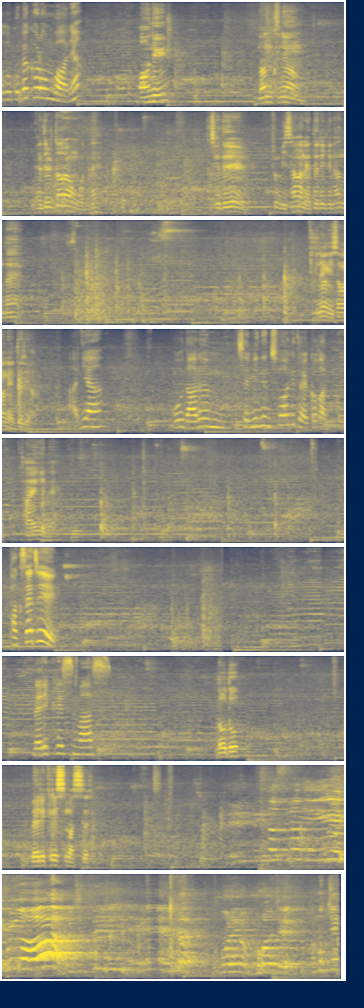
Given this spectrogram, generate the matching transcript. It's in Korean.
너도 고백하러 온 거 아니야? 아니, 난 그냥 애들 따라온 건데. 쟤들 좀 이상한 애들이긴 한데 그냥 이상한 애들이야. 아니야. 뭐 나름 재밌는 추억이 될 것 같아. 다행이네. 박세직. 메리 크리스마스. 너도 메리 크리스마스. 메리 크리스마스라니! 뭐야? 뭐래? 뭐 하지? 밥 먹지?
